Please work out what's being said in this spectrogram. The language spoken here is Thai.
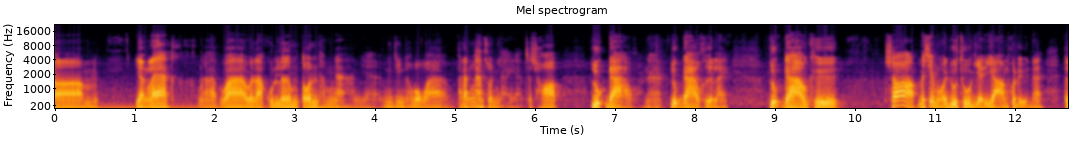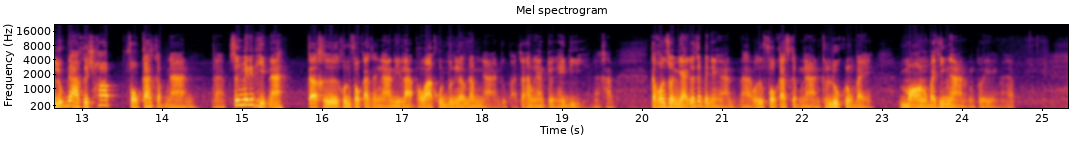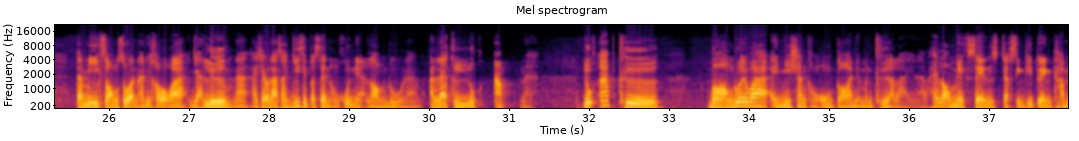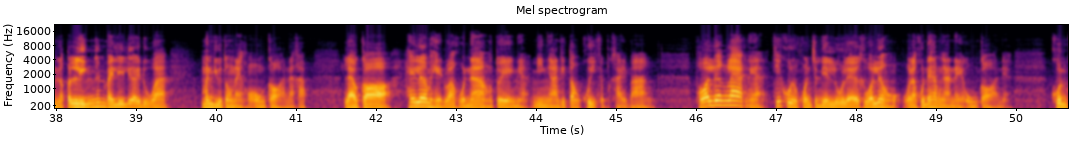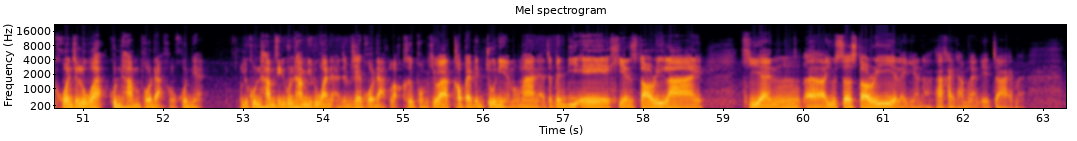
อย่างแรกนะครับว่าเวลาคุณเริ่มต้นทำงานเนี่ยจริงๆเขาบอกว่าพนักงานส่วนใหญ่อะจะชอบlook down นะฮะ look down คืออะไร look down คือ ชอบไม่ใช่เหมือนว่าดูถูกเหยียดหยามคนอื่นนะแต่ look down คือชอบโฟกัสกับงานนะครับซึ่งไม่ได้ผิดนะ ก็คือคุณโฟกัสกับงานดีละเพราะว่าคุณเพิ่งเริ่มทำงานถูกปะจะทำงานตัวเองให้ดีนะครับแต่คนส่วนใหญ่ก็จะเป็นอย่างนั้นนะครับก็คือโฟกัสกับงานคือ look ลงไปมองลงไปที่งานของตัวเองนะครับแต่มีอีก 2 ส่วนนะที่เขาบอกว่าอย่าลืมนะให้ใช้เวลาสัก 20%ของคุณเนี่ยลองดูนะครับอันแรกคือ look up นะlook up คือมองด้วยว่าไอ้ mission ขององค์กรเนี่ยมันคืออะไรนะครับให้ลอง make sense จากสิ่งที่ตัวเองทำแล้วก็ลิงก์ขึ้นไปเรื่อยๆ ดูว่า มันอยู่ตรงไหนขององค์กรนะครับ แล้วก็ให้เริ่มเห็นว่าหัวหน้าของตัวเองเนี่ยมีงานที่ต้องคุยกับใครบ้าง เพราะว่าเรื่องแรกเนี่ยที่คุณควรจะเรียนรู้เลยก็คือว่าเรื่องของเวลาคุณได้ทำงานในองค์กรเนี่ยคุณควรจะรู้ว่าคุณทำ product ของคุณเนี่ยหรือคุณทำสิ่งที่คุณทำอยู่ทุกวันเนี่ยอาจจะไม่ใช่ product หรอกคือผมคิดว่าเข้าไปเป็น junior มากๆเนี่ยอาจจะเป็น BA เขียน storyline เขียนเอ่อ user story อะไรเงี้ยนะถ้าใครทำงาน agile มา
